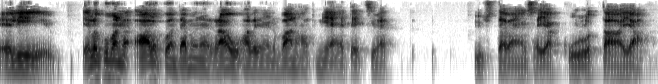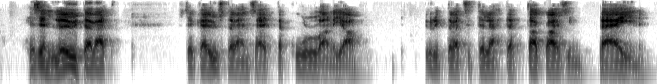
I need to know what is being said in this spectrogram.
eli elokuvan alku on tämmöinen rauhallinen, vanhat miehet etsivät ystävänsä ja kultaa, ja he sen löytävät, sekä ystävänsä että kullan, ja yrittävät sitten lähteä takaisin päin.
